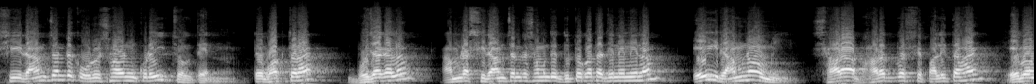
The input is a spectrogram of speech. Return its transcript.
শ্রী রামচন্দ্রকে অনুসরণ করেই চলতেন। তো ভক্তরা, বোঝা গেল? আমরা শ্রী রামচন্দ্র সম্বন্ধে দুটো কথা জেনে নিলাম। এই রামনবমী সারা ভারতবর্ষে পালিত হয় এবং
